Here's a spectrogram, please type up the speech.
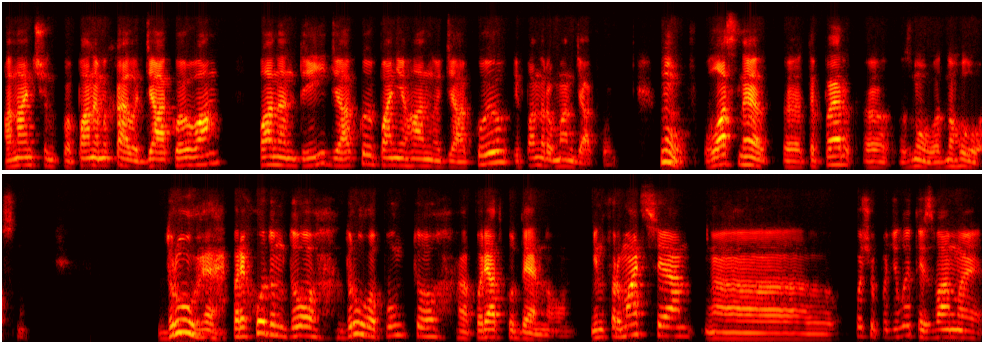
Ананченко, пане Михайло, дякую вам. Пан Андрій, дякую. Пані Ганно, дякую. І пан Роман, дякую. Ну, власне, е, тепер е, знову одноголосно. Друге, переходимо до другого пункту е, порядку денного. Інформація. Хочу поділитися з вами,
